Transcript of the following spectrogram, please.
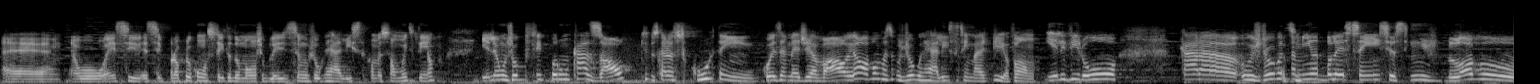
é, é o- esse, esse próprio conceito do Mount Blade de ser um jogo realista começou há muito tempo. E ele é um jogo feito por um casal que os caras curtem coisa medieval e, ó, vamos fazer um jogo realista sem magia? Vamos. E ele virou. Cara, o jogo da minha adolescência, assim, logo,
